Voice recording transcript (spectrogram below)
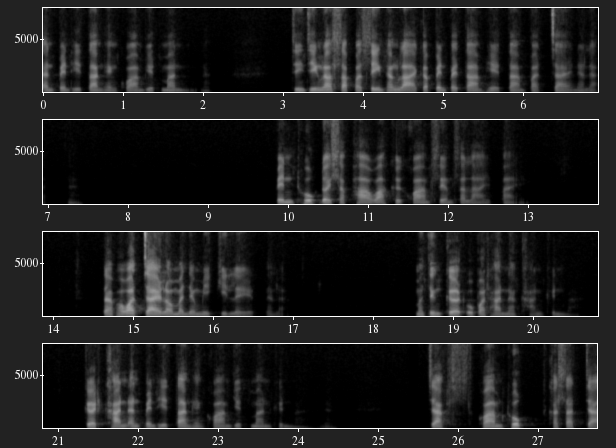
อันเป็นที่ตั้งแห่งความยึดมั่นนะ จริง ๆ แล้วสรรพสิ่งทั้งหลายก็เป็นไปตามเหตุตามปัจจัยนั่นแหละนะเป็นทุกข์โดยสภาวะคือความเสื่อมสลายไป แต่เพราะว่าใจเรามันยังมีกิเลสนั่นแหละ มันจึงเกิดอุปทานขันขึ้นมา เกิดขันอันเป็นที่ตั้งแห่งความยึดมั่นขึ้นมานะจากความทุกข์ขสัจจะ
